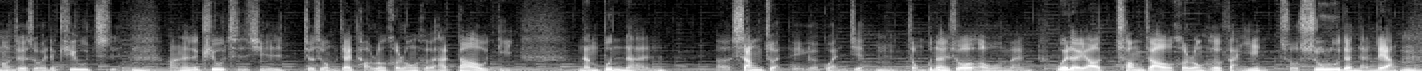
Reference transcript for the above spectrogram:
哦，这个所谓的 Q 值，嗯，啊，那这 Q 值其实就是我们在讨论核融合它到底能不能呃商转的一个关键。嗯，总不能说呃我们为了要创造核融合反应所输入的能量，嗯，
